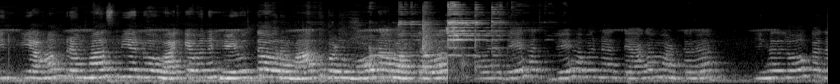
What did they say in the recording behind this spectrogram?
ಈ ಅಹಂ ಬ್ರಹ್ಮಾಸ್ಮಿ ಅನ್ನುವ ವಾಕ್ಯವನ್ನ ಹೇಳುತ್ತಾ ಅವರ ಮಾತುಗಳು ಮೌನವಾಗ್ತಾವ. ಅವರ ದೇಹ ದೇಹವನ್ನ ತ್ಯಾಗ ಮಾಡ್ತಾರ. ಇಹಲೋಕದ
